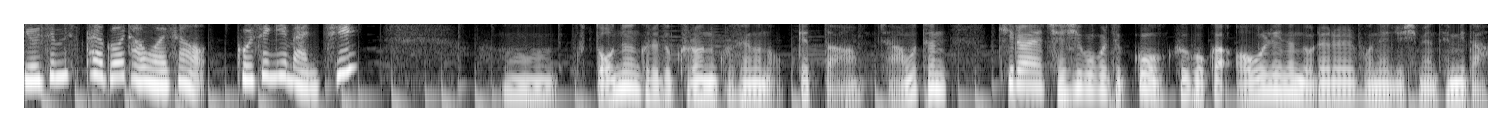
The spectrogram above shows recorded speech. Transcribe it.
요즘 습하고 더워서 고생이 많지? 어, 너는 그래도 그런 고생은 없겠다. 자, 아무튼 키라의 제시곡을 듣고 그 곡과 어울리는 노래를 보내주시면 됩니다.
